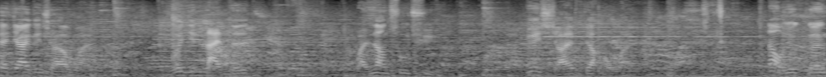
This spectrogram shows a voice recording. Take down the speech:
在家里跟小孩玩，我已经懒得晚上出去，因为小孩比较好玩。那我就跟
